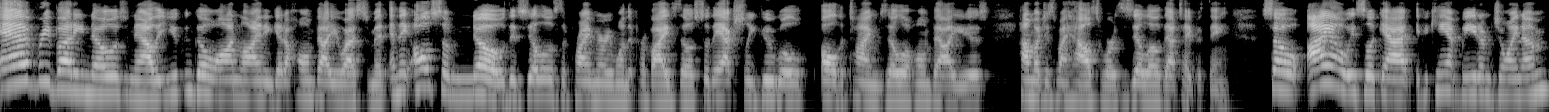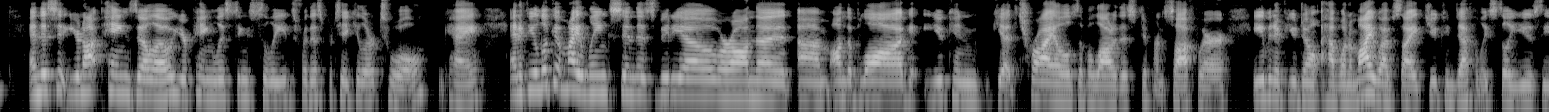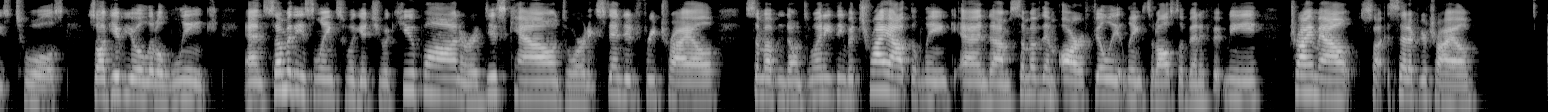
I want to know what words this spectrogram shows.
Everybody knows now that you can go online and get a home value estimate. And they also know that Zillow is the primary one that provides those. So they actually Google all the time Zillow home values, how much is my house worth, Zillow, that type of thing. So I always look at if you can't beat them, join them. And this you're not paying Zillow, you're paying listings to leads for this particular tool. Okay. And if you look at my links in this video or on the um, on the blog, you can get trials of a lot of this different software. Even if you don't have one of my websites, you can definitely still use these tools. So I'll give you a little link. And some of these links will get you a coupon or a discount or an extended free trial. Some of them don't do anything, but try out the link. And um, some of them are affiliate links that also benefit me try them out, set up your trial.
